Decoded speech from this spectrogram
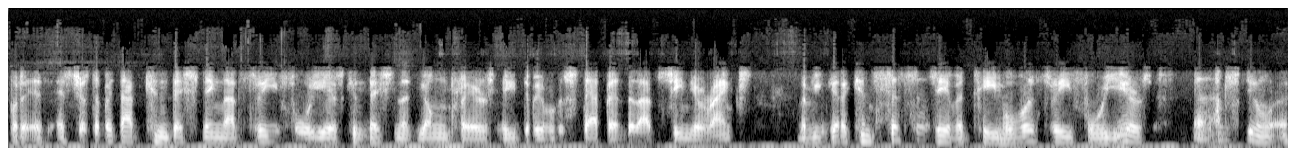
But it, it's just about that conditioning, that three four years condition that young players need to be able to step into that senior ranks. And if you get a consistency of a team over three four years, you know,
